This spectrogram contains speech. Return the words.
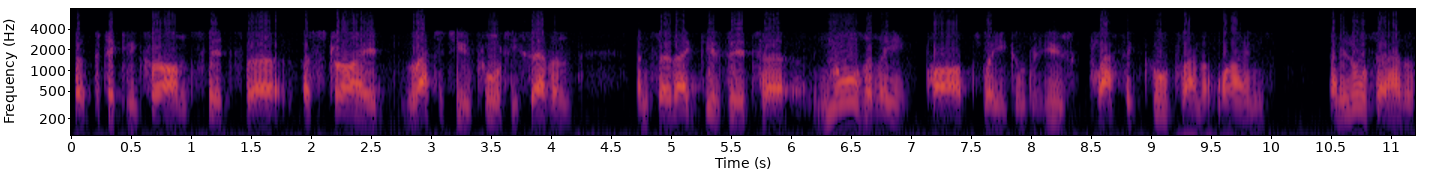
but particularly France, sits uh, astride latitude 47. And so that gives it uh, northerly parts where you can produce classic cool climate wines, And it also has a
